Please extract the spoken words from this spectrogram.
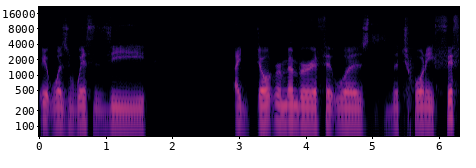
it was with the I don't remember if it was the 2015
